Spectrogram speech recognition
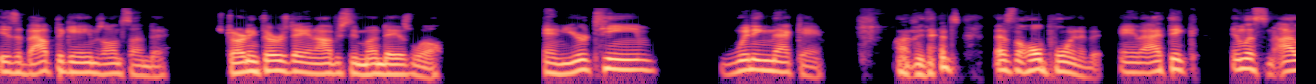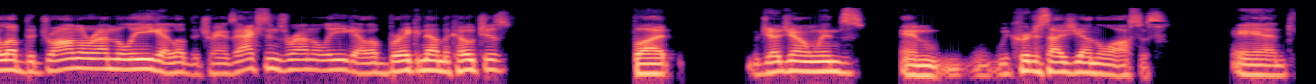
is about the games on Sunday, starting Thursday and obviously Monday as well. And your team winning that game. I mean, that's that's the whole point of it. And I think, and listen, I love the drama around the league. I love the transactions around the league. I love breaking down the coaches. But we judge you on wins and we criticize you on the losses. And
